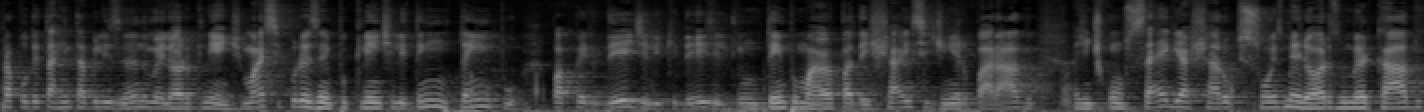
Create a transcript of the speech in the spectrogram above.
para poder estar tá rentabilizando melhor o cliente. Mas se, por exemplo, o cliente ele tem um tempo para perder de liquidez, ele tem um tempo maior para deixar esse dinheiro parado, a gente consegue achar opções melhores no mercado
